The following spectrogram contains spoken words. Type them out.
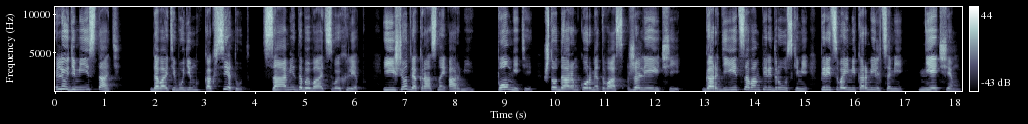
Людьми и стать. Давайте будем, как все тут, сами добывать свой хлеб. И еще для Красной Армии. Помните, что даром кормят вас, жалеючи. Гордиться вам перед русскими, перед своими кормильцами нечем.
